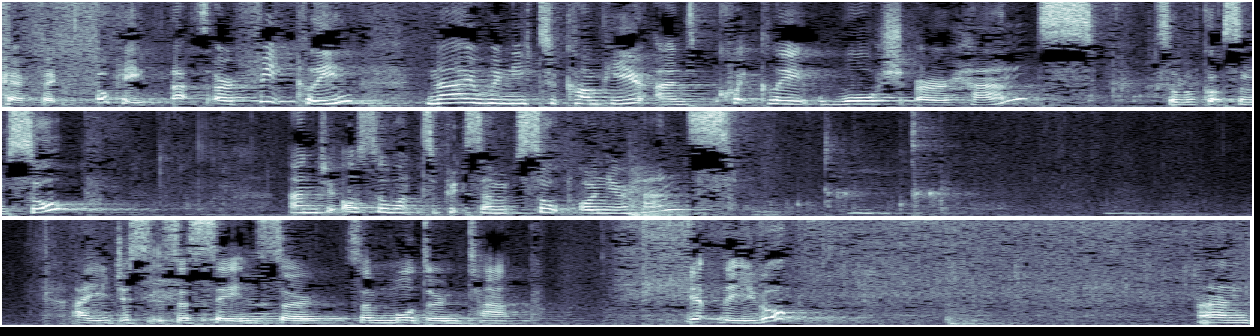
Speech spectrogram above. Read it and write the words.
Perfect. Okay, that's our feet clean. Now we need to come here and quickly wash our hands. So we've got some soap. And you also want to put some soap on your hands. Ah, you just, it's a sensor, it's a modern tap. Yep, there you go. And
